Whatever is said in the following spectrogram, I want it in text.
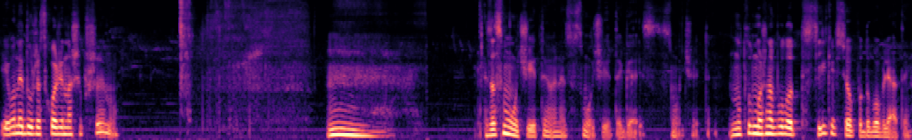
І вони дуже схожі на шипшину. М. Засмучуєте мене, засмучуєте, гейс, засмучуєте. Ну тут можна було стільки всього подобавляти.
